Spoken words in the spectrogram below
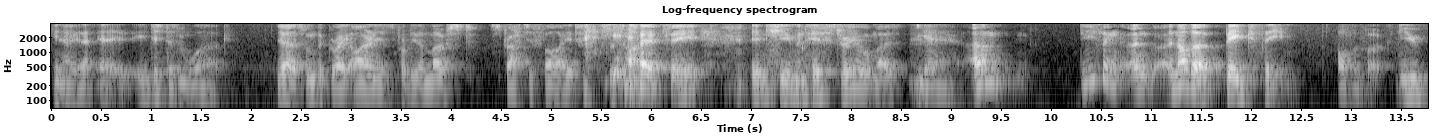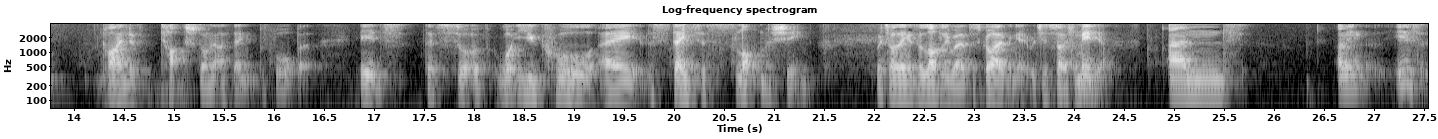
you know, uh, it just doesn't work. Yeah, it's one of the great ironies. Probably the most stratified society in human history, almost. Yeah. Um, do you think an, another big theme of the book? You kind of touched on it, I think, before, but it's the sort of what you call a the status slot machine, which I think is a lovely way of describing it, which is social media. And I mean, is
